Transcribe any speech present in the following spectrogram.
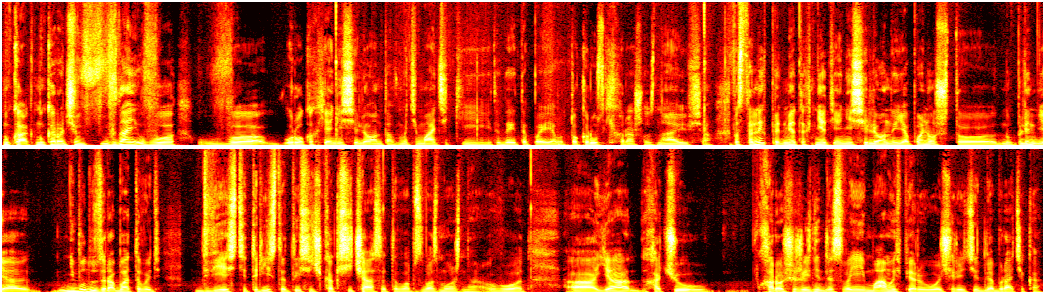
Ну как? Ну, короче, в, в, в уроках я не силен, там, в математике и т.д. и т.п. Я вот только русский хорошо знаю, и все. В остальных предметах нет, я не силен, и я понял, что, ну, блин, я не буду зарабатывать 200-300 тысяч, как сейчас это возможно, вот. А я хочу хорошей жизни для своей мамы в первую очередь и для братика.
